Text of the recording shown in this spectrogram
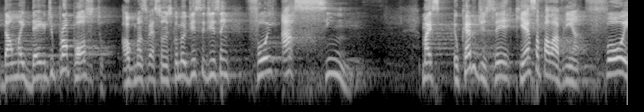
Dá uma ideia de propósito. Algumas versões, como eu disse, dizem foi assim. Mas eu quero dizer que essa palavrinha foi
